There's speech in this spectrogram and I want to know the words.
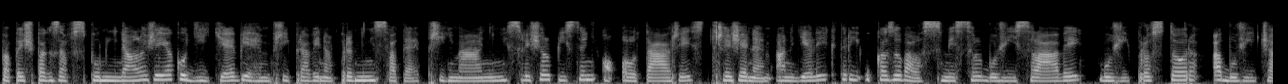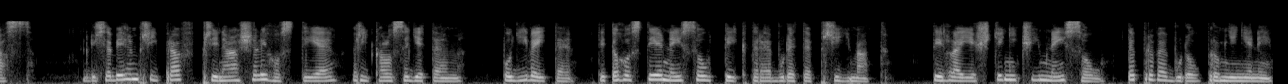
Papež pak zavzpomínal, že jako dítě během přípravy na první svaté přijímání slyšel píseň o oltáři střeženém anděli, který ukazoval smysl boží slávy, boží prostor a boží čas. Když se během příprav přinášely hostie, říkalo se dětem, podívejte, tyto hostie nejsou ty, které budete přijímat. Tyhle ještě ničím nejsou, teprve budou proměněny.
